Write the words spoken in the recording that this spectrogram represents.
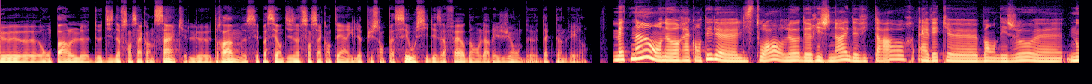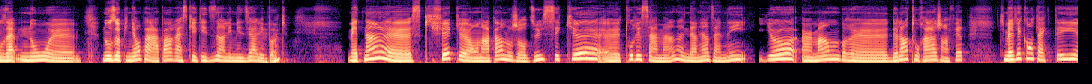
euh, on parle de 1955. Le drame s'est passé en 1951. Il a pu s'en passer aussi des affaires dans la région d'Actonville. Maintenant, on a raconté l'histoire de Regina et de Victor avec, euh, bon, déjà, nos, nos, nos, opinions par rapport à ce qui a été dit dans les médias à l'époque. Maintenant, euh, ce qui fait qu'on en parle aujourd'hui, c'est que euh, tout récemment, dans les dernières années, il y a un membre euh, de l'entourage, en fait, qui m'avait contacté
